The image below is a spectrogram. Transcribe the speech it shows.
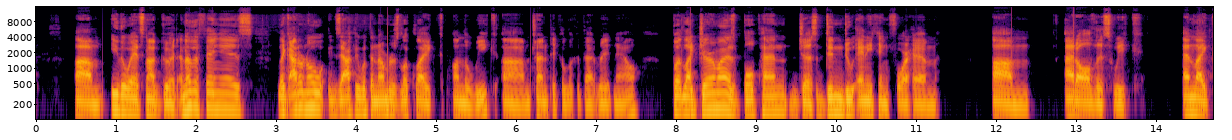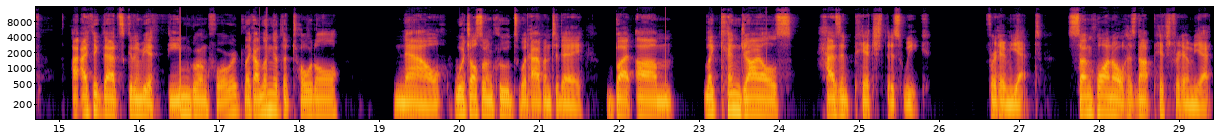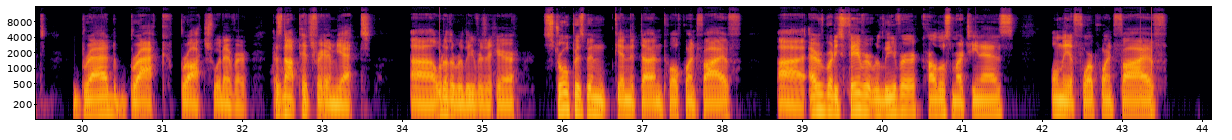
um, either way, it's not good. Another thing is like I don't know exactly what the numbers look like on the week. Uh, I'm trying to take a look at that right now, but like Jeremiah's bullpen just didn't do anything for him um, at all this week, and like I, I think that's going to be a theme going forward. Like I'm looking at the total now, which also includes what happened today, but um, like Ken Giles hasn't pitched this week for him yet. Sung Hwan Oh has not pitched for him yet. Brad Brack, Broch, whatever, has not pitched for him yet. Uh, what other relievers are here? Strop has been getting it done, 12.5. Uh, everybody's favorite reliever, Carlos Martinez, only at 4.5.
